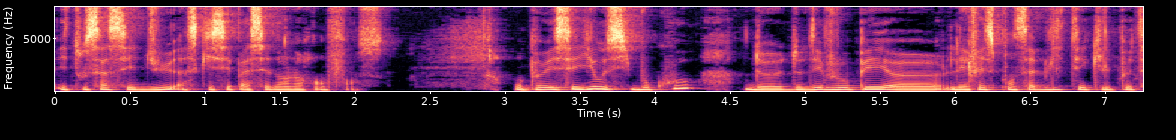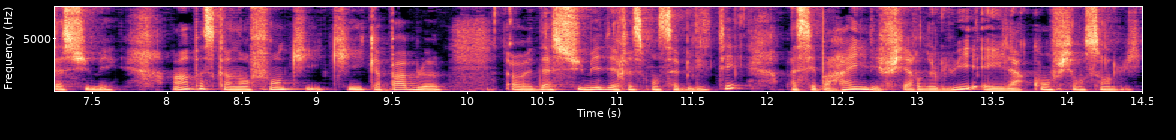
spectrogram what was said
Et tout ça c'est dû à ce qui s'est passé dans leur enfance. On peut essayer aussi beaucoup de, développer euh, les responsabilités qu'il peut assumer, hein, parce qu'un enfant qui, est capable euh, d'assumer des responsabilités, bah c'est pareil, il est fier de lui et il a confiance en lui.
